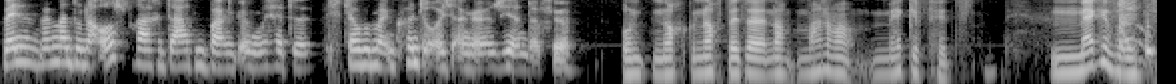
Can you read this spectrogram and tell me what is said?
wenn, wenn man so eine Aussprachedatenbank irgendwo hätte, ich glaube, man könnte euch engagieren dafür. Und noch, noch besser, noch, mach nochmal Mackefitz. Merkefritz.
